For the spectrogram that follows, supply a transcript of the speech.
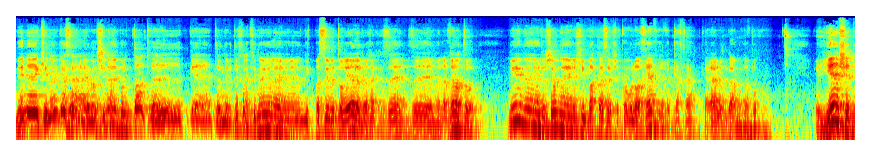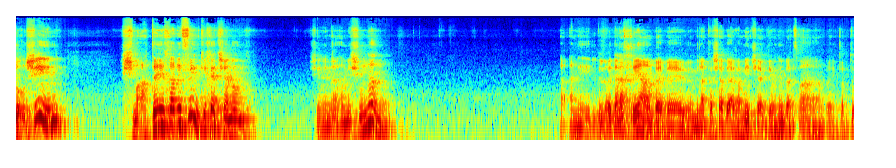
מין כינוי כזה, היו לו שיניים בולטות, ואתם יודעים, בדרך כלל הכינויים האלה נתפסים בתור ילד, ואחר כך זה, זה מלווה אותו. מין אה, לשון אה, חיבה כזה שקראו לו החבר'ה, וככה קרא לו גם רבו. ויש שדורשים שמעתי חריפין כחטא שנון, שננה המשונן. אני לא יודע להכריע במילה קשה בארמית שהגאונים בעצמם התלבטו,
